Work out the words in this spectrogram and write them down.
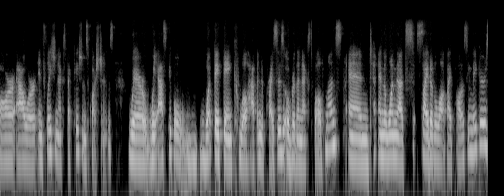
are our inflation expectations questions, where we ask people what they think will happen to prices over the next 12 months. And, and the one that's cited a lot by policymakers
